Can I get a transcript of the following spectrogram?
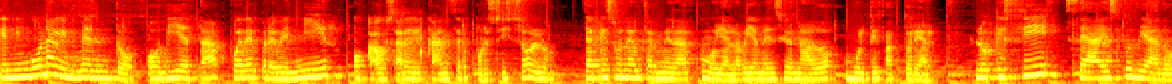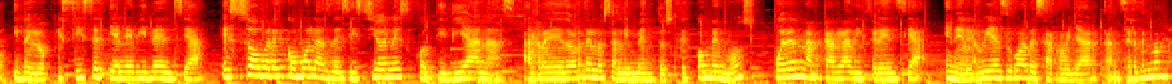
que ningún alimento o dieta puede prevenir o causar el cáncer por sí solo, ya que es una enfermedad, como ya lo había mencionado, multifactorial. Lo que sí se ha estudiado y de lo que sí se tiene evidencia es sobre cómo las decisiones cotidianas alrededor de los alimentos que comemos pueden marcar la diferencia en el riesgo a desarrollar cáncer de mama.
